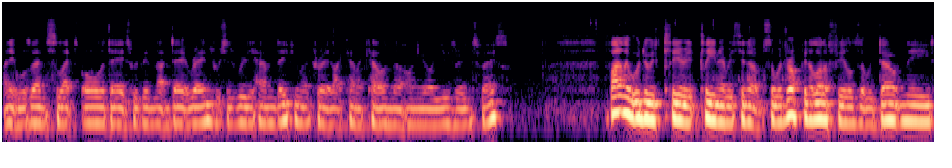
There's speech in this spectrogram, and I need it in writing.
and it will then select all the dates within that date range, which is really handy if you want to create that kind of calendar on your user interface. Finally, what we'll do is clear it, clean everything up. So we're dropping a lot of fields that we don't need.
